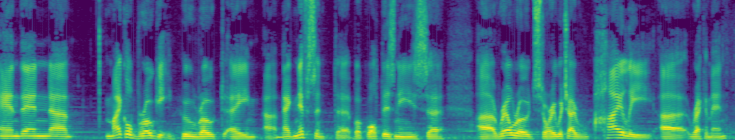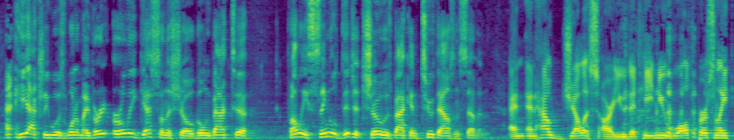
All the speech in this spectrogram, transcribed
And then uh, Michael Broggie, who wrote a uh, magnificent book, Walt Disney's Railroad Story, which I highly recommend. He actually was one of my very early guests on the show, going back to probably single digit shows back in 2007. And, and how jealous are you that he knew Walt personally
